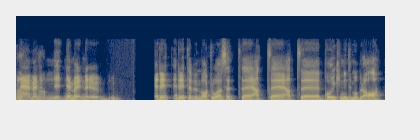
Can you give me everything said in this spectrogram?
Ja, nej, men, ja. nej, men rätt, rätt uppenbart oavsett att, att, att pojken inte mår bra.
